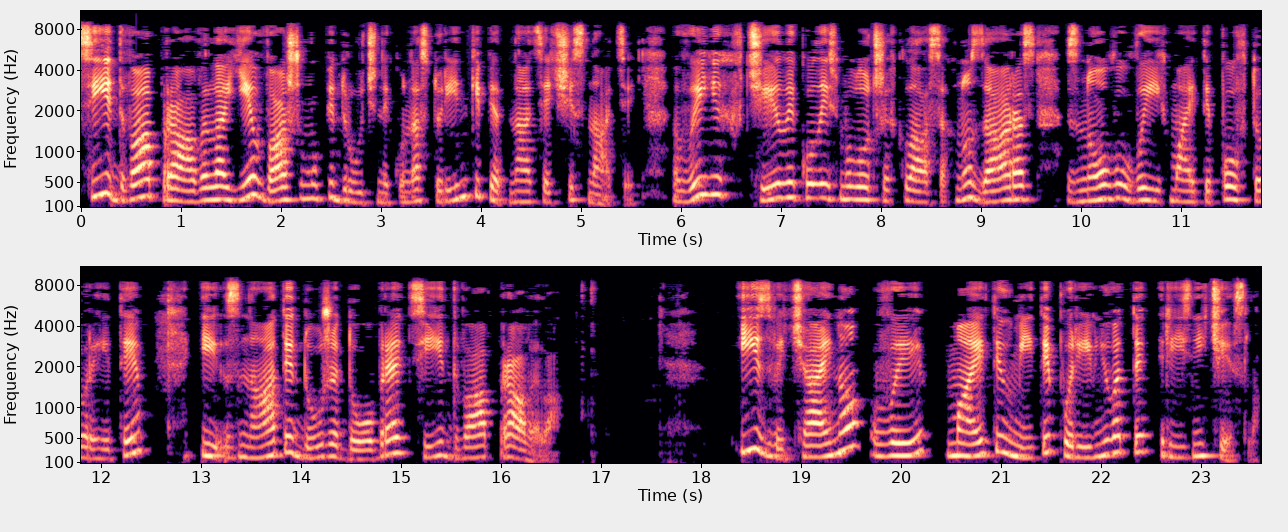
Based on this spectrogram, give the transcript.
Ці два правила є в вашому підручнику на сторінці 15-16. Ви їх вчили колись в молодших класах, але зараз знову ви їх маєте повторити і знати дуже добре ці два правила. І, звичайно, ви маєте вміти порівнювати різні числа.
